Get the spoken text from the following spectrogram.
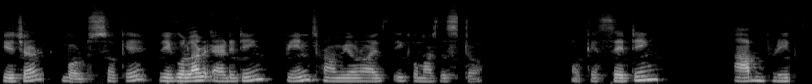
future boards okay regular editing pin from your e-commerce store okay setting up রিক্স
